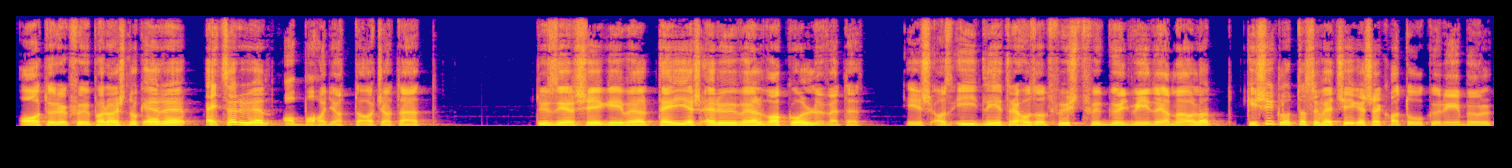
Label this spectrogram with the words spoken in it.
A török főparancsnok erre egyszerűen abba hagyatta a csatát. Tüzérségével, teljes erővel vakon lövetett, és az így létrehozott füstfüggőgy védelme alatt kisiklott a szövetségesek hatóköréből.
